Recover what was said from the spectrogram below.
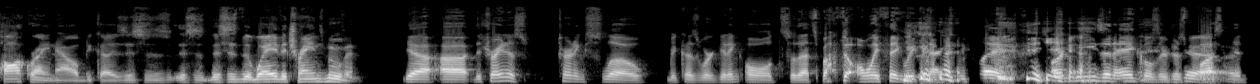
talk right now because this is this is this is the way the train's moving. Yeah, uh, the train is turning slow because we're getting old, so that's about the only thing we can actually play. yeah. Our knees and ankles are just yeah. busted.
